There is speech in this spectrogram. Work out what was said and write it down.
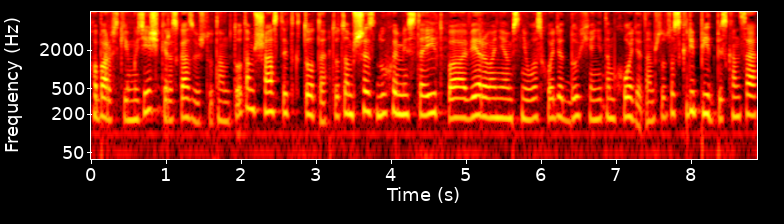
хабаровские музейщики рассказывают, что там то там шастает кто-то, то там шест духами стоит, по верованиям с него сходят духи, они там ходят, там что-то скрипит, без конца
